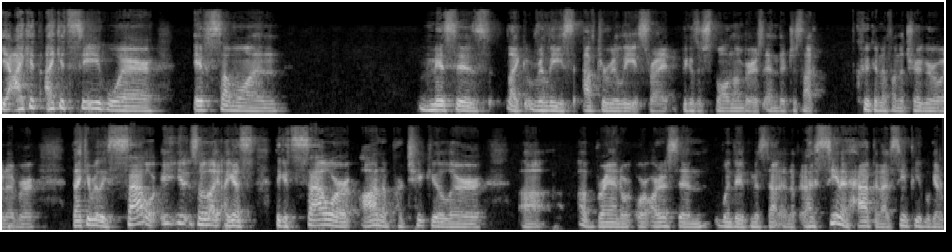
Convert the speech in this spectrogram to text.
Yeah, I could I could see where if someone misses like release after release, right, because they're small numbers and they're just not quick enough on the trigger or whatever, that can really sour. So like, I guess they get sour on a particular uh, a brand or, or, artisan when they've missed out. And I've seen it happen. I've seen people get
